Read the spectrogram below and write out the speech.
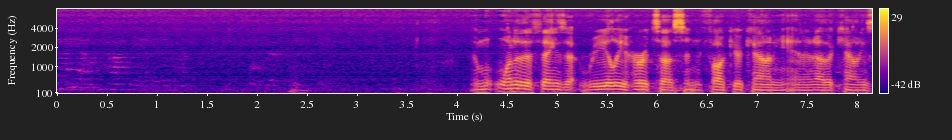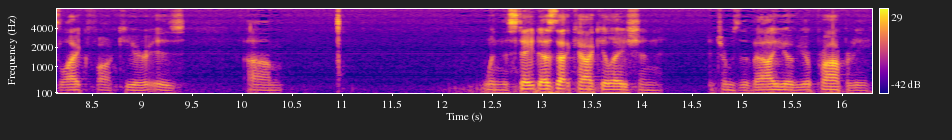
And I have a copy of it in my book. And one of the things that really hurts us in Fauquier County and in other counties like Fauquier is um, when the state does that calculation in terms of the value of your property,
